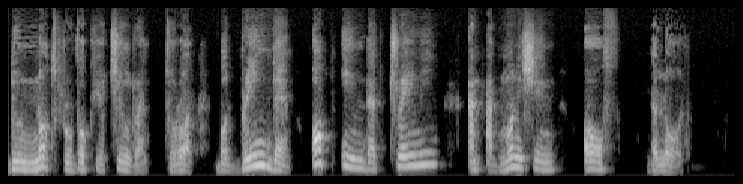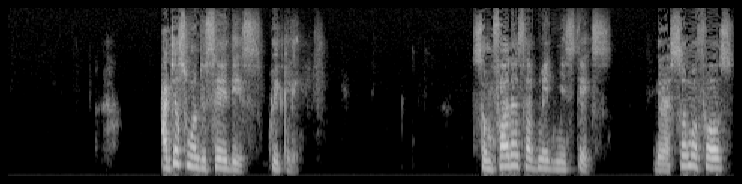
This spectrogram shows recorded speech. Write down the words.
do not provoke your children to wrath, but bring them up in the training and admonishing of the Lord. I just want to say this quickly. Some fathers have made mistakes. There are some of us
